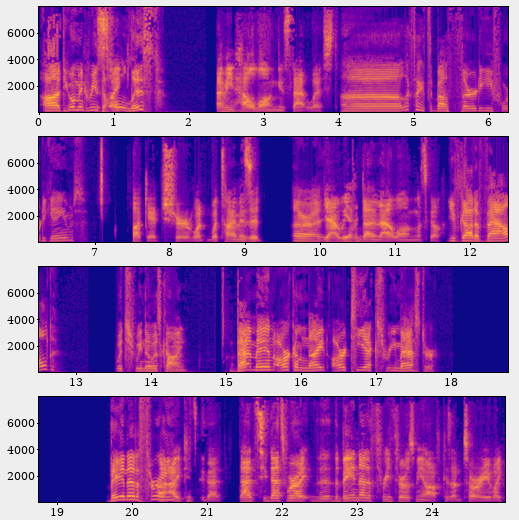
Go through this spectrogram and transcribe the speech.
Uh, do you want me to read It's the whole list? I mean, how long is that list? Uh, looks like it's about 30, 40 games. Fuck it, sure. What what time is it? All right. Yeah, we haven't done it that long. Let's go. You've got Avowed, which we know is coming. Batman Arkham Knight RTX Remaster. Bayonetta 3. I, I could see that. That see that's where I the, the Bayonetta three throws me off because I'm sorry. Like,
